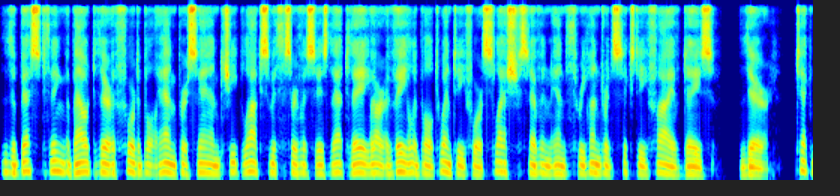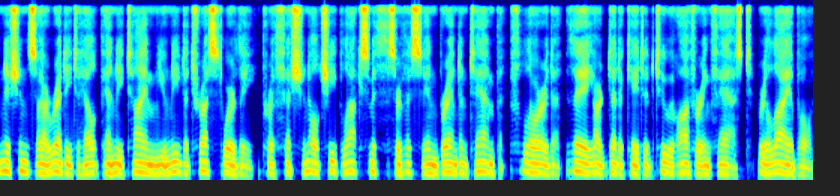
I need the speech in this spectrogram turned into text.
The best thing about their affordable ampersand cheap locksmith service is that they are available 24/7 and 365 days. Their Technicians are ready to help anytime you need a trustworthy, professional cheap locksmith service in Brandon, Tampa, Florida. They are dedicated to offering fast, reliable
